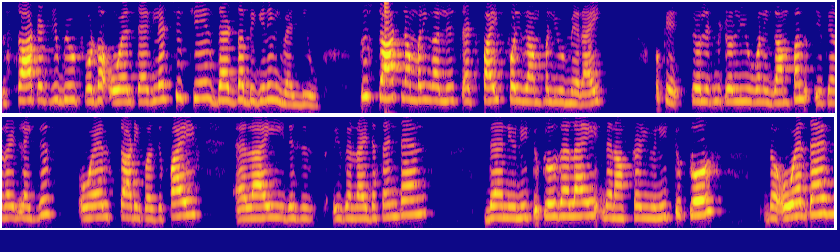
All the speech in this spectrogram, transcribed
The start attribute for the OL tag lets you change that the beginning value. To start numbering a list at 5 for example you may write okay so let me tell you one example you can write like this OL start equals to 5 li this is you can write the sentence then you need to close the li then after you need to close the ol tag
